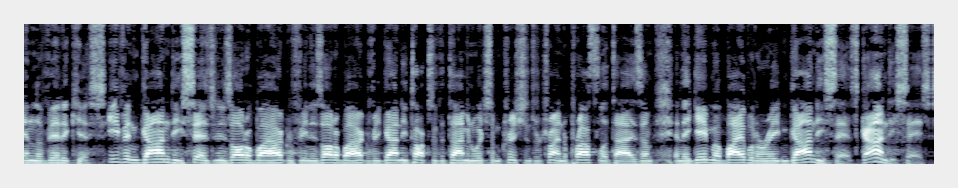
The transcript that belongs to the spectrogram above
in Leviticus. Even Gandhi says in his autobiography, in his autobiography, Gandhi talks of the time in which some Christians were trying to proselytize him, and they gave him a Bible to read, and Gandhi says, Gandhi says,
